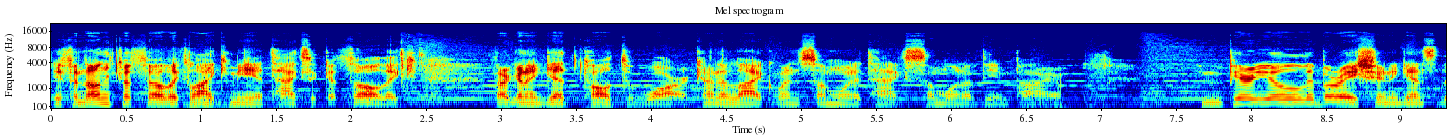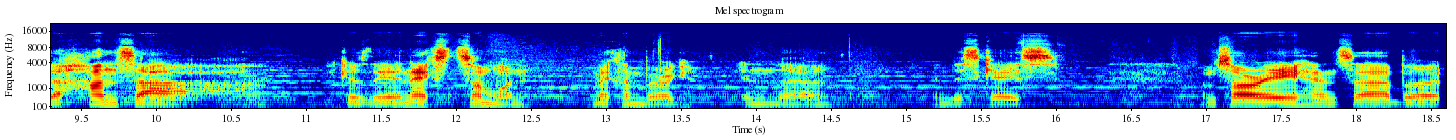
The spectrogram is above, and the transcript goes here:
If a non-Catholic like me attacks a Catholic, they're gonna get called to war, kinda like when someone attacks someone of the Empire. Imperial liberation against the Hansa! Because they annexed someone, Mecklenburg, in the in this case. I'm sorry, Hansa, but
